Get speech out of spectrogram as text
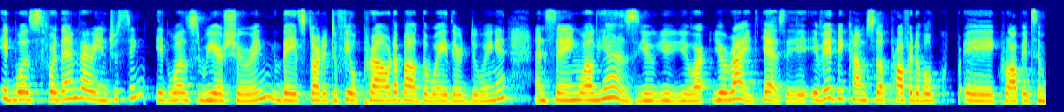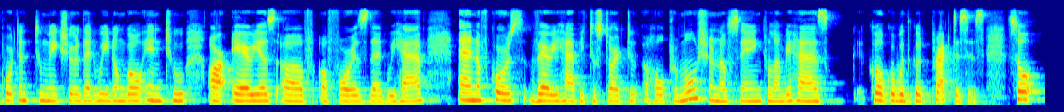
it was for them very interesting. It was reassuring. They started to feel proud about the way they're doing it and saying, well, yes, you, you, you are, you're right. Yes. If it becomes a profitable a crop, it's important to make sure that we don't go into our areas of, of forest that we have. And of course, very happy to start to, a whole promotion of saying Colombia has cocoa with good practices. So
